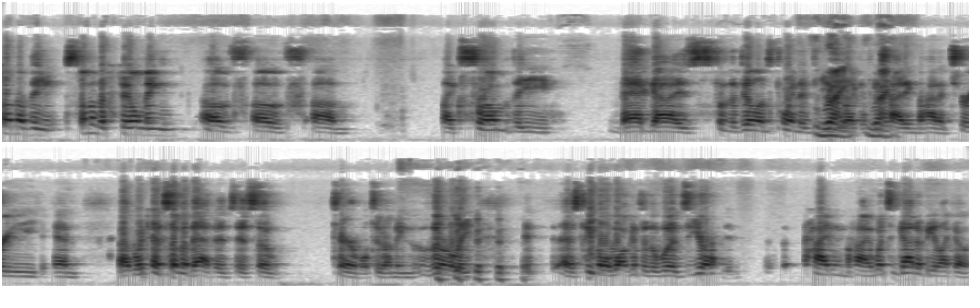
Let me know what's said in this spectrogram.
some of the some of the filming of of um, like from the bad guys from the villain's point of view, Right, like if he's right. hiding behind a tree, and uh, and some of that is, is so terrible too. I mean, literally, it, as people are walking through the woods, you're hiding behind what's got to be like a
